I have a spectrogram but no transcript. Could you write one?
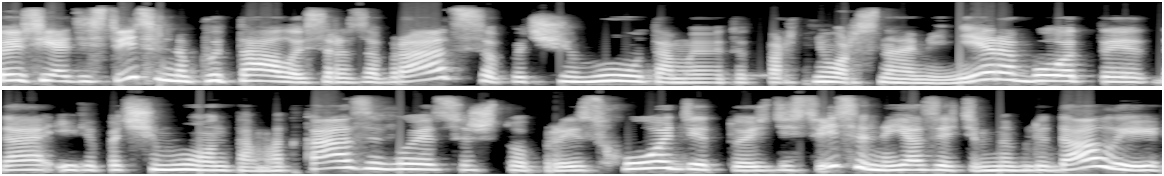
То есть я действительно пыталась разобраться, почему там этот партнер с нами не работает, да, или почему он там отказывается, что происходит. То есть действительно я за этим наблюдала, и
